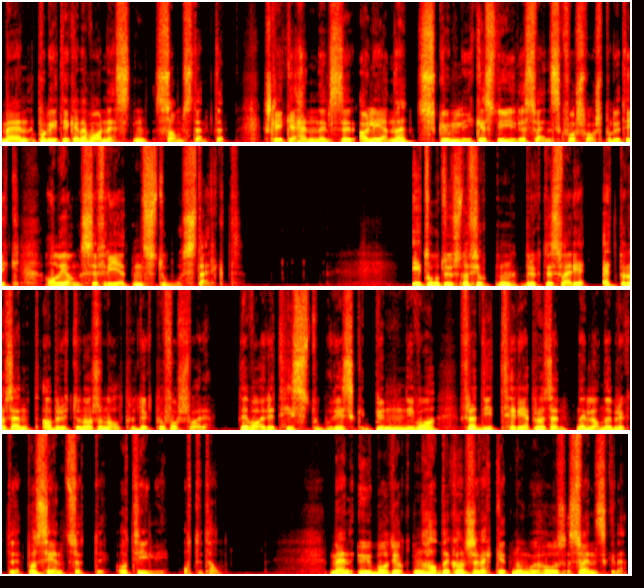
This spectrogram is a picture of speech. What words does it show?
Men politikerne var nesten samstemte. Slike hendelser alene skulle ikke styre svensk forsvarspolitikk, alliansefriheten sto sterkt. I 2014 brukte Sverige 1% av bruttonasjonalprodukt på Forsvaret. Det var et historisk bunnivå fra de 3 prosentene landet brukte på sent 70- og tidlig 80-tall. Men ubåtjakten hadde kanskje vekket noe hos svenskene,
